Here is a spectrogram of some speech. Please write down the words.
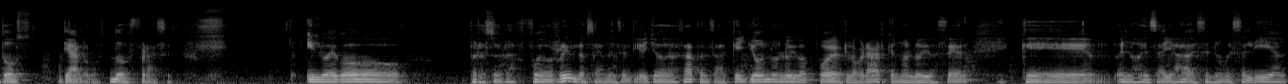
dos diálogos, dos frases. Y luego pero eso fue horrible, o sea, en el sentido, yo pensaba que yo no lo iba a poder lograr, que no lo iba a hacer, que en los ensayos a veces no me salían,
